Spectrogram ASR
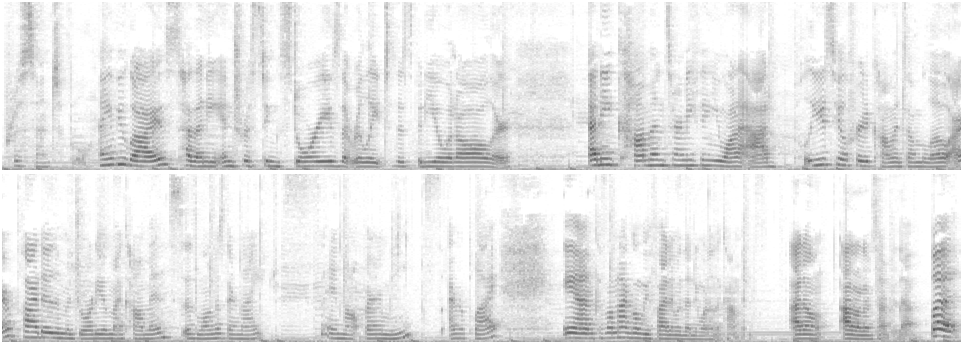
presentable. Any of you guys have any interesting stories that relate to this video at all or any comments or anything you want to add, please feel free to comment down below. I reply to the majority of my comments as long as they're nice and not very mean. I reply. And because I'm not going to be fighting with anyone in the comments. I don't, I don't have time for that. But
